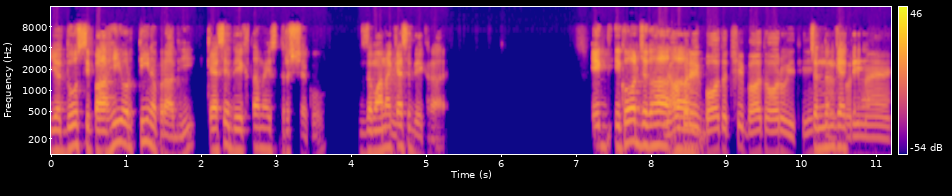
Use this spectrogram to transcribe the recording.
या दो सिपाही और तीन अपराधी कैसे देखता मैं इस दृश्य को? जमाना हम्म। कैसे देख रहा है? एक एक और जगह यहाँ पर एक बहुत अच्छी बात और हुई थी। चंदन कहते सॉरी मैं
